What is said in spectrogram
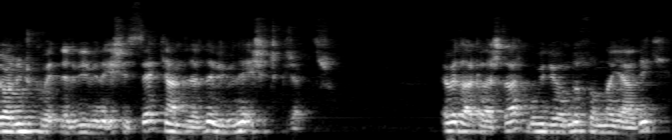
dördüncü kuvvetleri birbirine eşitse kendileri de birbirine eşit çıkacaktır. Evet arkadaşlar bu videonun da sonuna geldik.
